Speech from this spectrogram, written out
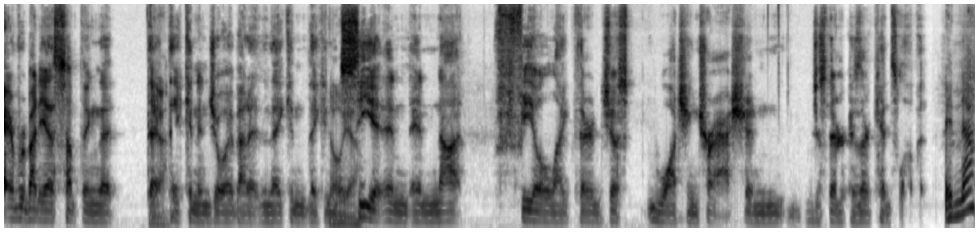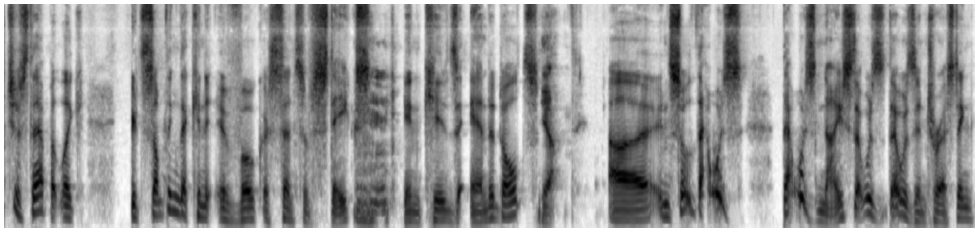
everybody has something that that Yeah. they can enjoy about it, and they can they can Oh, yeah. see it and and not feel like they're just watching trash and just there because their kids love it. And not just that, but like it's something that can evoke a sense of stakes Mhm. in kids and adults. Yeah. Uh, and so that was that was nice. That was that was interesting.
